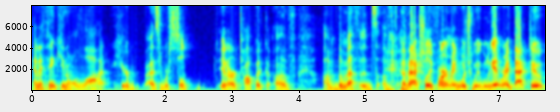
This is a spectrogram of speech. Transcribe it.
And I think, you know, a lot here, as we're still in our topic of um, the methods of, of actually farming, which we will get right back to,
